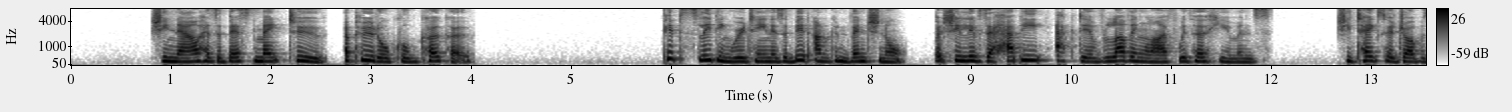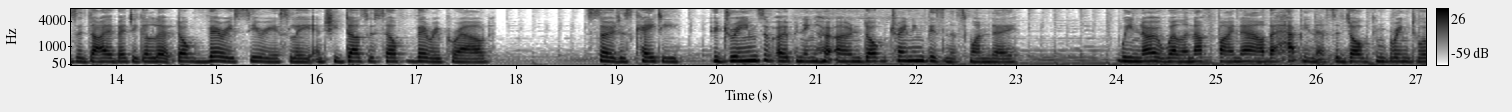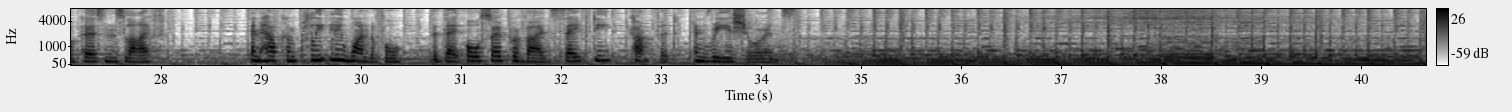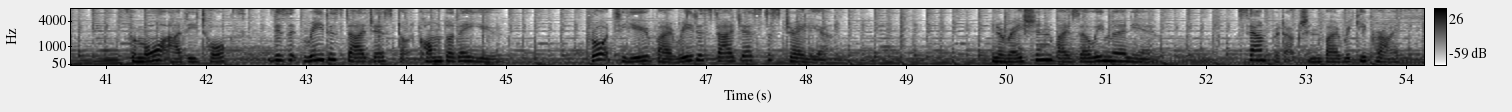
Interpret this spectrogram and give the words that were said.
She now has a best mate too, a poodle called Coco. Pip's sleeping routine is a bit unconventional, but she lives a happy, active, loving life with her humans. She takes her job as a diabetic alert dog very seriously and she does herself very proud. So does Katie, who dreams of opening her own dog training business one day. We know well enough by now the happiness a dog can bring to a person's life, and how completely wonderful that they also provide safety, comfort, and reassurance. For more RD Talks, visit readersdigest.com.au. Brought to you by Reader's Digest Australia. Narration by Zoe Mernier. Sound production by Ricky Price.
